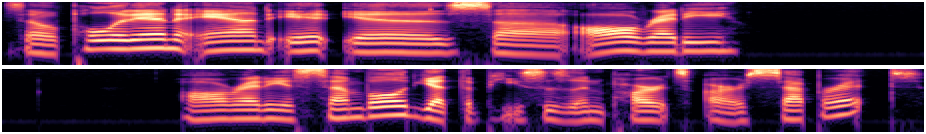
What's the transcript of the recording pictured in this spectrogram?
So pull it in and it is uh, already already assembled yet the pieces and parts are separate.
